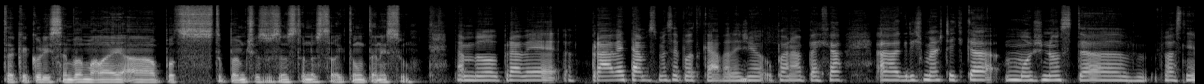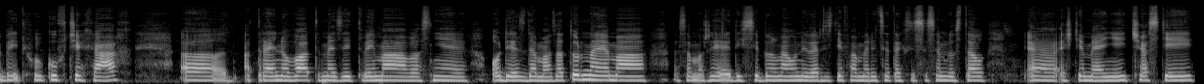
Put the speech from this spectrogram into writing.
tak jako když jsem byl malý a pod stupem času jsem se dostal k tomu tenisu. Tam bylo právě, právě tam jsme se potkávali, že jo, u pana Pecha. A když máš teďka možnost uh, vlastně být chvilku v Čechách, a trénovat mezi tvýma vlastně odjezdama za turnajema. Samozřejmě, když jsi byl na univerzitě v Americe, tak jsi se sem dostal e, ještě méně častěji.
